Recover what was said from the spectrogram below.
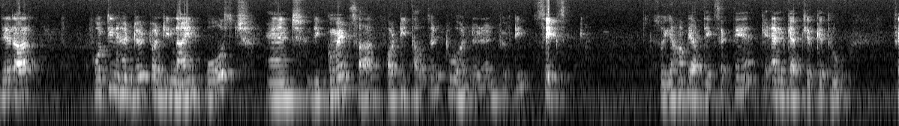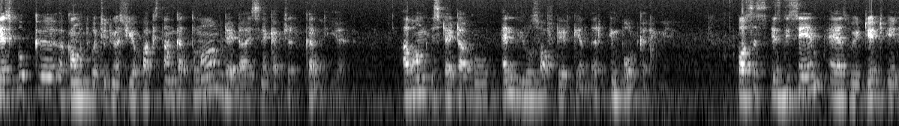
there are 1429 posts and the comments are 40,256. So यहाँ पे आप देख सकते हैं कि एन कैप्चर के through Facebook account virtual university of Pakistan का तमाम डाटा इसने कैप्चर कर लिया है। अब हम इस डेटा को एन वीवो सॉफ्टवेयर के अंदर इंपोर्ट करेंगे। Process is the same as we did in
